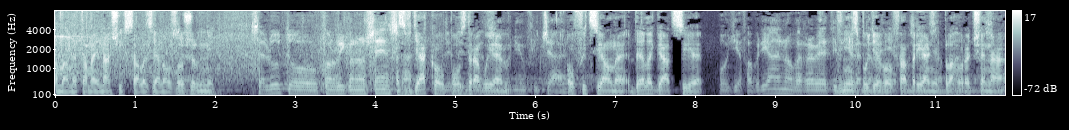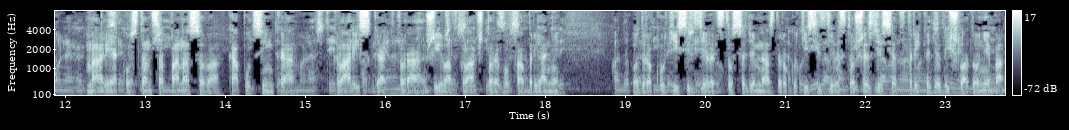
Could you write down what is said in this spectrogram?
A máme tam aj našich Salesianov zo Žiliny, s vďakou pozdravujem oficiálne delegácie. Dnes bude vo Fabriane blahorečená Mária Kostanca Panasová, kapucinka, klariska, ktorá žila v kláštore vo Fabriane od roku 1917 do roku 1963, keď odišla do neba.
